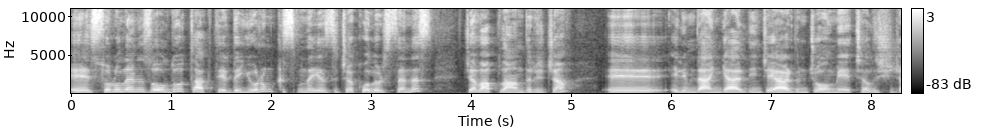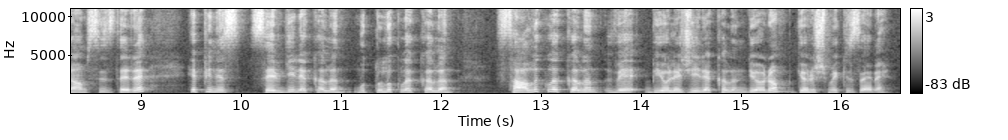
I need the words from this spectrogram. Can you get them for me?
e, sorularınız olduğu takdirde yorum kısmına yazacak olursanız cevaplandıracağım. E, elimden geldiğince yardımcı olmaya çalışacağım sizlere. Hepiniz sevgiyle kalın, mutlulukla kalın, sağlıkla kalın ve biyolojiyle kalın diyorum. Görüşmek üzere.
